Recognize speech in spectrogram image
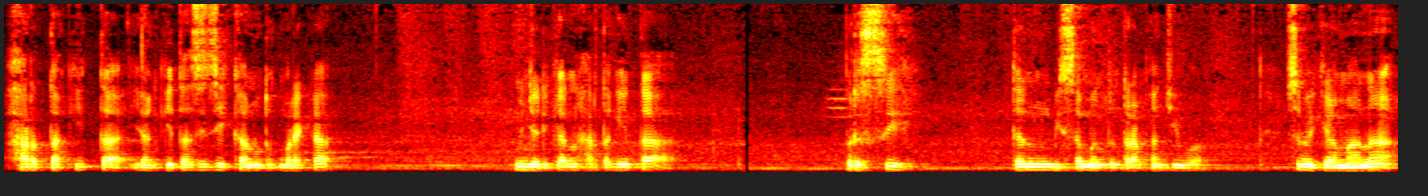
harta kita yang kita sisihkan untuk mereka menjadikan harta kita bersih dan bisa menenteramkan jiwa. Sebagaimana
